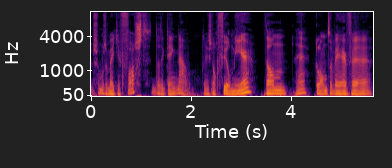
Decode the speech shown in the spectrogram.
soms een beetje vast, dat ik denk, nou, er is nog veel meer dan hè, klanten werven,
